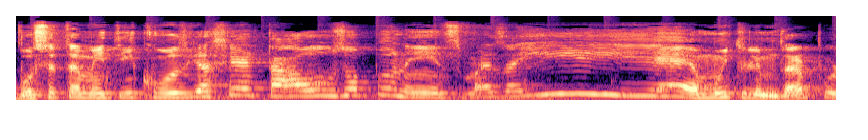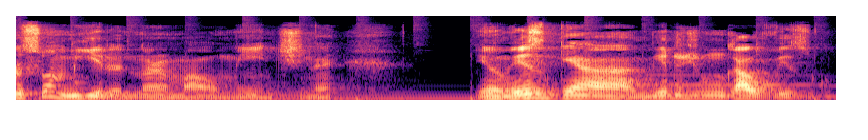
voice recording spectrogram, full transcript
Você também tem que conseguir acertar os oponentes, mas aí é muito limitado por sua mira, normalmente, né? Eu mesmo tenho a mira de um galo vesgo.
